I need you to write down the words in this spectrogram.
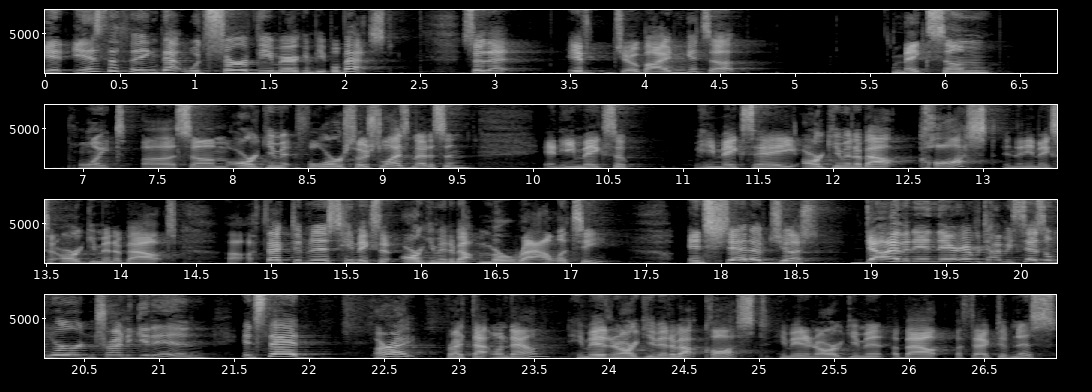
It is the thing that would serve the American people best. So that if Joe Biden gets up, makes some point, uh, some argument for socialized medicine, and he makes a he makes a argument about cost, and then he makes an argument about uh, effectiveness. He makes an argument about morality. Instead of just diving in there every time he says a word and trying to get in, instead, all right, write that one down. He made an argument about cost. He made an argument about effectiveness.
